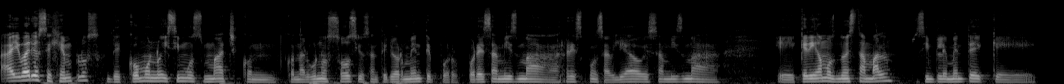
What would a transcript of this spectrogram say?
hay varios ejemplos de cómo no hicimos match con, con algunos socios anteriormente por, por, esa misma responsabilidad o esa misma, eh, que digamos no está mal, simplemente que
